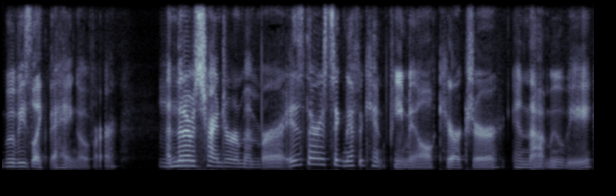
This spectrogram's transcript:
movies like The Hangover. Mm-hmm. And then I was trying to remember is there a significant female character in that movie?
